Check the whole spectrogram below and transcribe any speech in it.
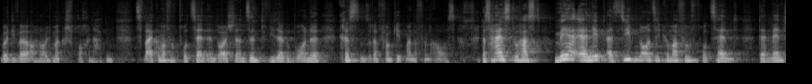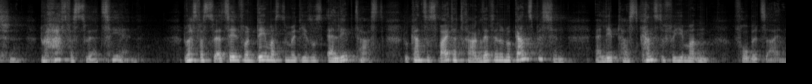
über die wir auch noch nicht mal gesprochen hatten. 2,5 Prozent in Deutschland sind wiedergeborene Christen, so davon geht man davon aus. Das heißt, du hast mehr erlebt als 97,5 Prozent der Menschen. Du hast was zu erzählen. Du hast was zu erzählen von dem, was du mit Jesus erlebt hast. Du kannst es weitertragen. Selbst wenn du nur ganz bisschen erlebt hast, kannst du für jemanden Vorbild sein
